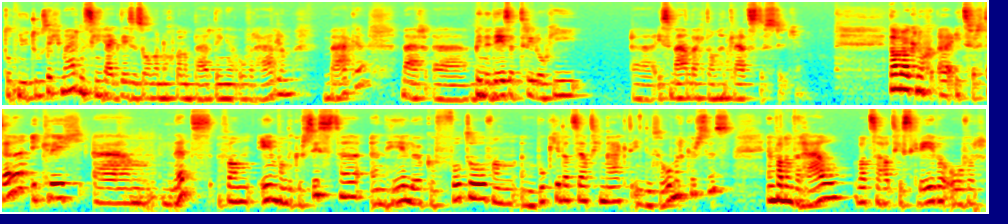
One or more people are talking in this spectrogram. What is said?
tot nu toe, zeg maar. Misschien ga ik deze zomer nog wel een paar dingen over Haarlem maken. Maar uh, binnen deze trilogie uh, is maandag dan het laatste stukje. Dan wil ik nog uh, iets vertellen. Ik kreeg um, net van een van de cursisten een heel leuke foto van een boekje dat ze had gemaakt in de zomercursus. En van een verhaal wat ze had geschreven over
